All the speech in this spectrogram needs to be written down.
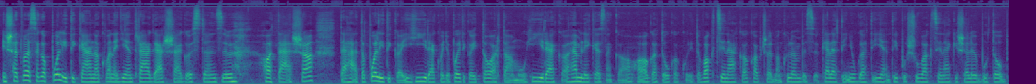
és hát valószínűleg a politikának van egy ilyen trágárság ösztönző hatása, tehát a politikai hírek, vagy a politikai tartalmú hírek, ha emlékeznek a hallgatók, akkor itt a vakcinákkal kapcsolatban különböző keleti, nyugati, ilyen típusú vakcinák is előbb-utóbb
